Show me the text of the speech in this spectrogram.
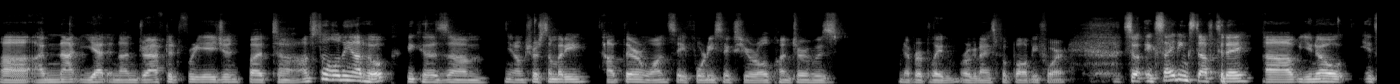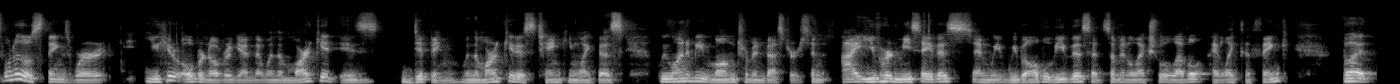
Uh, I'm not yet an undrafted free agent, but uh, I'm still holding out hope because um, you know I'm sure somebody out there wants a 46 year old punter who's never played organized football before. So exciting stuff today. Uh, you know, it's one of those things where you hear over and over again that when the market is dipping, when the market is tanking like this, we want to be long-term investors. And I, you've heard me say this, and we we all believe this at some intellectual level. I like to think, but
